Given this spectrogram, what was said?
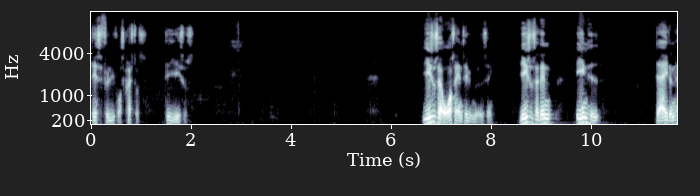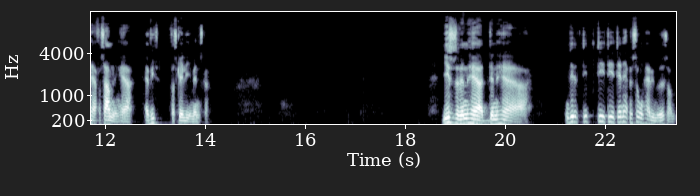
det er selvfølgelig vores Kristus. Det er Jesus. Jesus er årsagen til, at vi mødes. Ikke? Jesus er den enhed, der er i den her forsamling her, af vidt forskellige mennesker. Jesus er den her, den her, det, det, det, det er den her person her, vi mødes om.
